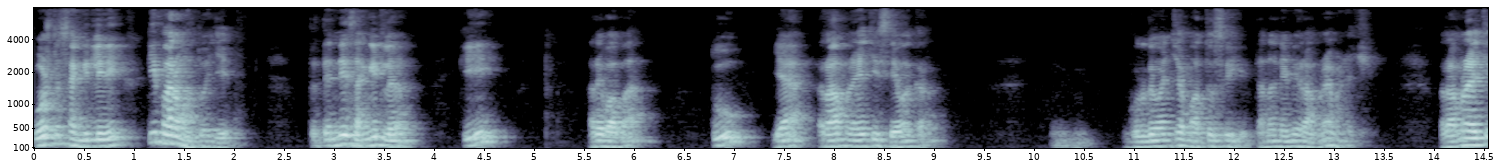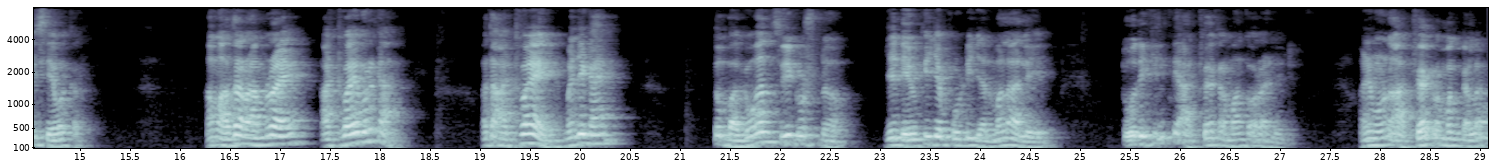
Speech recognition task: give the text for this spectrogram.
गोष्ट सांगितलेली ती फार महत्त्वाची आहे. तर त्यांनी सांगितलं की अरे बाबा तू या रामरायाची सेवा कर. गुरुदेवांच्या मातोश्री त्यांना नेहमी रामराय म्हणायची. रामरायाची सेवा कर. हा माझा रामराय आठवा आहे बरं का? आता आठवा आहे म्हणजे काय? तो भगवान श्रीकृष्ण जे देवकीच्या पोटी जन्माला आले तो देखील ते आठव्या क्रमांकावर आले. आणि म्हणून आठव्या क्रमांकाला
